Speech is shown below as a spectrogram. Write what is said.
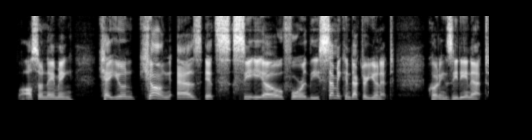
while also naming Kyoon Kyung as its CEO for the semiconductor unit. Quoting ZDNet,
